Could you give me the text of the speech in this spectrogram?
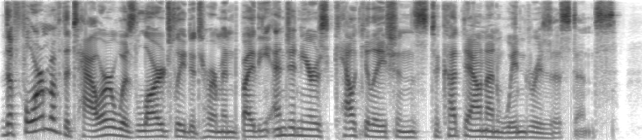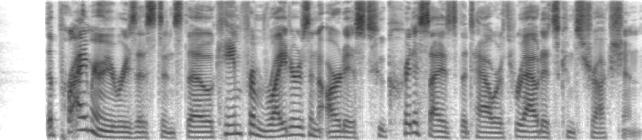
The form of the tower was largely determined by the engineer's calculations to cut down on wind resistance. The primary resistance, though, came from writers and artists who criticized the tower throughout its construction.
